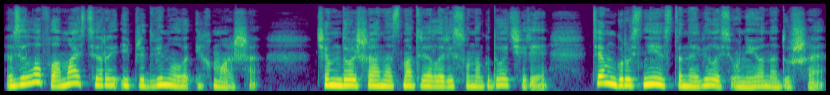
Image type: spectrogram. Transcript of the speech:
взяла фломастеры и придвинула их Маше. Чем дольше она смотрела рисунок дочери, тем грустнее становилось у нее на душе.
